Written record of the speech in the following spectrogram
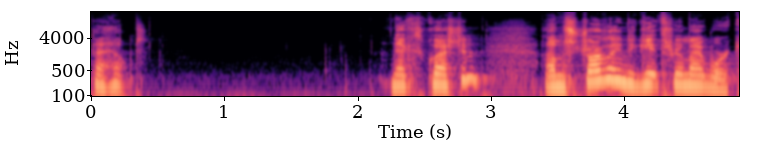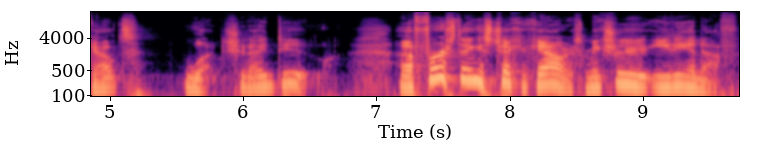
That helps. Next question. I'm struggling to get through my workouts. What should I do? Uh, first thing is check your calories. Make sure you're eating enough.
